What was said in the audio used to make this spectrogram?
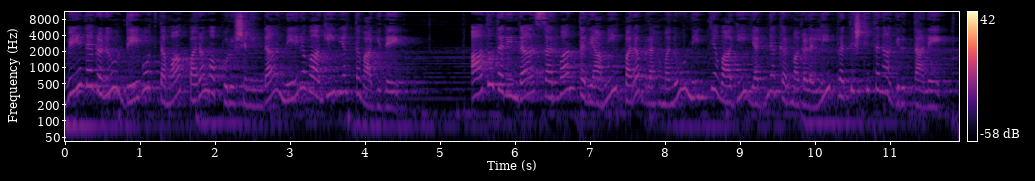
ವೇದಗಳು ದೇವೋತ್ತಮ ಪರಮ ಪುರುಷನಿಂದ ನೇರವಾಗಿ ವ್ಯಕ್ತವಾಗಿದೆ. ಆದುದರಿಂದ ಸರ್ವಾಂತರ್ಯಾಮಿ ಪರಬ್ರಹ್ಮನು ನಿತ್ಯವಾಗಿ ಯಜ್ಞಕರ್ಮಗಳಲ್ಲಿ ಪ್ರತಿಷ್ಠಿತನಾಗಿರುತ್ತಾನೆ.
